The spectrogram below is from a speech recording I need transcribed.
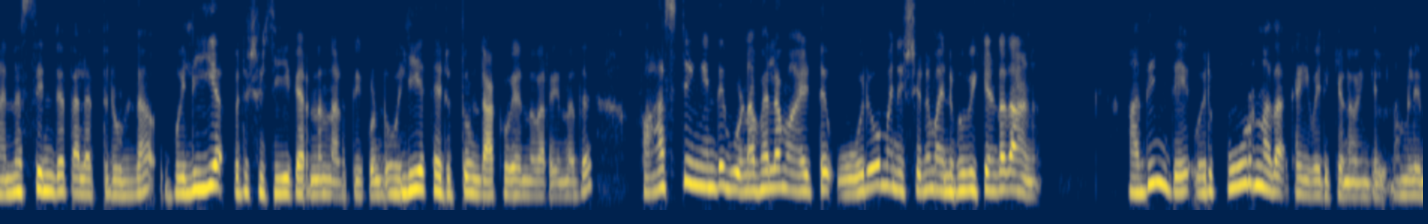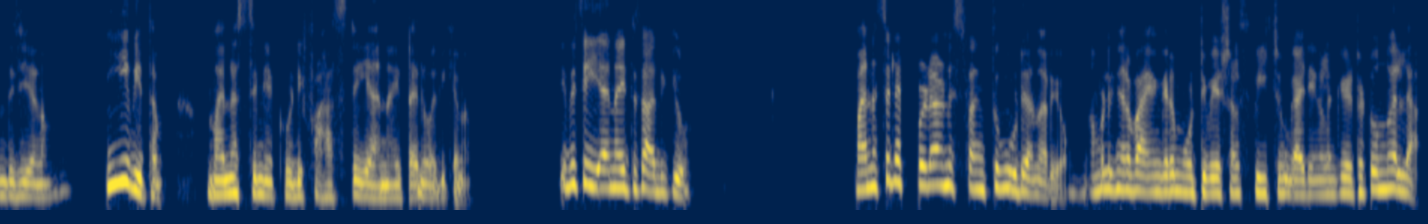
മനസ്സിന്റെ തലത്തിലുള്ള വലിയ ഒരു ശുചീകരണം നടത്തിക്കൊണ്ട് വലിയ കരുത്തുണ്ടാക്കുക എന്ന് പറയുന്നത് ഫാസ്റ്റിങ്ങിന്റെ ഗുണഫലമായിട്ട് ഓരോ മനുഷ്യനും അനുഭവിക്കേണ്ടതാണ്. അതിന്റെ ഒരു പൂർണത കൈവരിക്കണമെങ്കിൽ നമ്മൾ എന്ത് ചെയ്യണം? ഈ വിധം മനസ്സിനെ കൂടി ഫാസ്റ്റ് ചെയ്യാനായിട്ട് അനുവദിക്കണം. ഇത് ചെയ്യാനായിട്ട് സാധിക്കുമോ മനസ്സിൽ എപ്പോഴാണ് സ്ട്രെങ്ത് കൂടുക എന്നറിയോ നമ്മളിങ്ങനെ ഭയങ്കര മോട്ടിവേഷണൽ സ്പീച്ചും കാര്യങ്ങളും കേട്ടിട്ടൊന്നുമല്ല.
